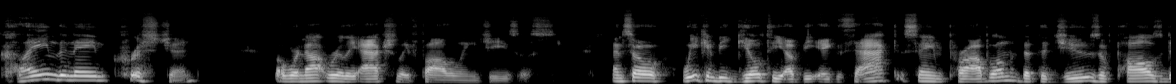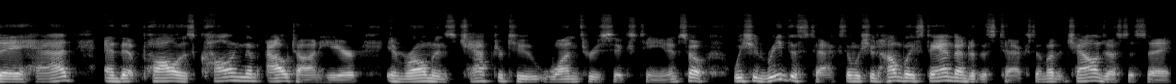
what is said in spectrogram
claim the name Christian, but we're not really actually following Jesus. And so we can be guilty of the exact same problem that the Jews of Paul's day had, and that Paul is calling them out on here in Romans chapter 2, 1 through 16. And so we should read this text and we should humbly stand under this text and let it challenge us to say,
